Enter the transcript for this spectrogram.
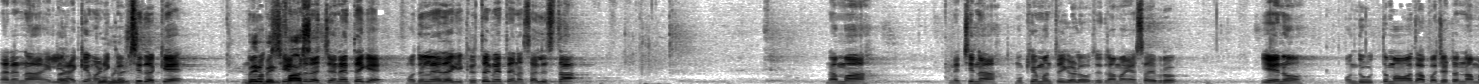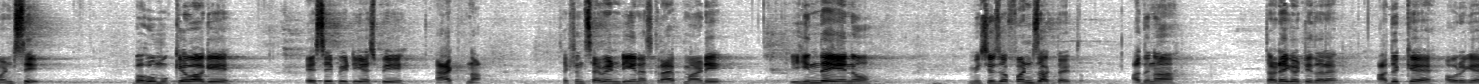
ನನ್ನನ್ನು ಇಲ್ಲಿ ಆಯ್ಕೆ ಮಾಡಿ. ಕಳಿಸಿದ್ದಕ್ಕೆ ಕ್ಷೇತ್ರದ ಜನತೆಗೆ ಮೊದಲನೇದಾಗಿ ಕೃತಜ್ಞತೆಯನ್ನು ಸಲ್ಲಿಸ್ತಾ ನಮ್ಮ ನೆಚ್ಚಿನ ಮುಖ್ಯಮಂತ್ರಿಗಳು ಸಿದ್ದರಾಮಯ್ಯ ಸಾಹೇಬರು ಏನು ಒಂದು ಉತ್ತಮವಾದ ಬಜೆಟನ್ನು ಮಂಡಿಸಿ ಬಹು ಮುಖ್ಯವಾಗಿ S C P T S P ಆ್ಯಕ್ಟ್ನ ಸೆಕ್ಷನ್ ಸೆವೆನ್ ಡಿನ ಸ್ಕ್ರ್ಯಾಪ್ ಮಾಡಿ ಈ ಹಿಂದೆ ಏನು ಮಿಸ್ಯೂಸ್ ಆಫ್ ಫಂಡ್ಸ್ ಆಗ್ತಾಯಿತ್ತು ಅದನ್ನು ತಡೆಗಟ್ಟಿದ್ದಾರೆ. ಅದಕ್ಕೆ ಅವರಿಗೆ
